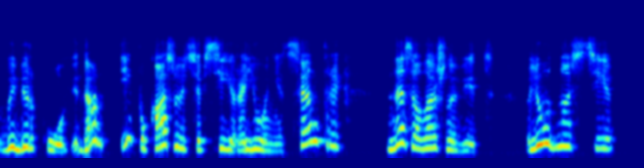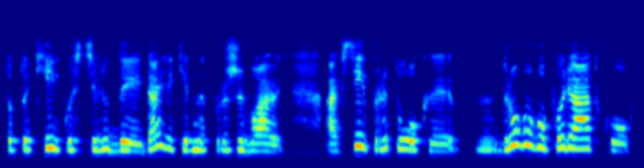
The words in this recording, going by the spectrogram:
вибіркові, да? і показуються всі районні центри незалежно від людності, тобто кількості людей, да, які в них проживають, а всі притоки другого порядку,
